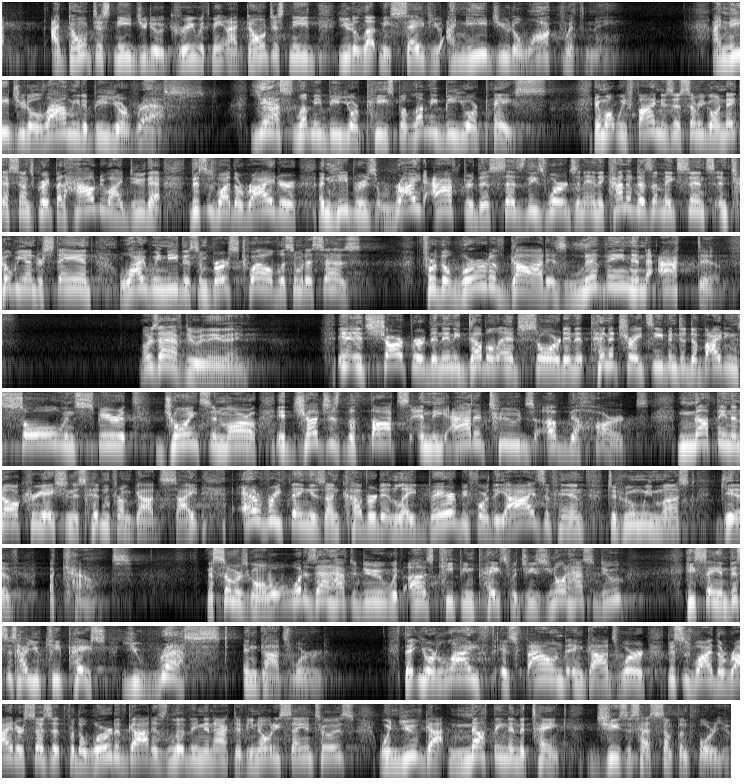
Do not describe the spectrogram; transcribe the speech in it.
I don't just need you to agree with me, and I don't just need you to let me save you. I need you to walk with me. I need you to allow me to be your rest. Yes, let me be your peace, but let me be your pace. And what we find is this some of you go, Nate, that sounds great, but how do I do that? This is why the writer in Hebrews, right after this, says these words, and, and it kind of doesn't make sense until we understand why we need this. In verse 12, listen what it says For the word of God is living and active. What does that have to do with anything? It's sharper than any double edged sword, and it penetrates even to dividing soul and spirit, joints and marrow. It judges the thoughts and the attitudes of the heart. Nothing in all creation is hidden from God's sight. Everything is uncovered and laid bare before the eyes of Him to whom we must give account. Now, someone's going, well, what does that have to do with us keeping pace with Jesus? You know what it has to do? He's saying, this is how you keep pace. You rest in God's word that your life is found in God's word. This is why the writer says it for the word of God is living and active. You know what he's saying to us? When you've got nothing in the tank, Jesus has something for you.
